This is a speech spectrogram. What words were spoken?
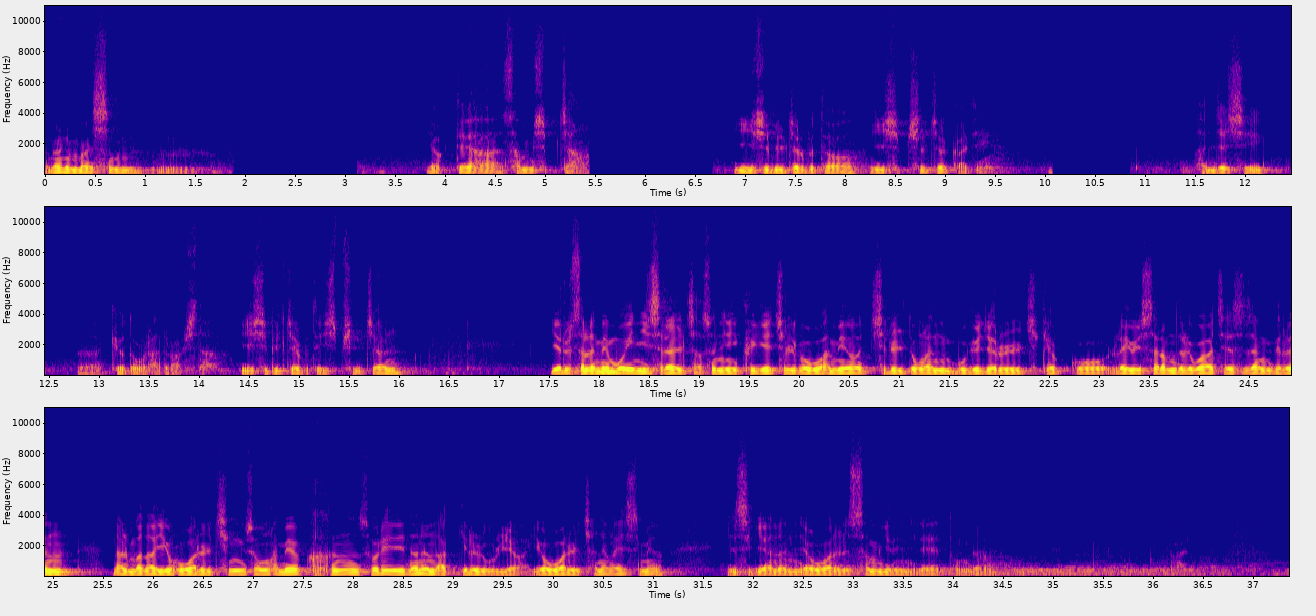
하나님 말씀 음, 역대하 30장 21절부터 27절까지 한 절씩 어, 교독을 하도록 합시다. 21절부터 27절 예루살렘에 모인 이스라엘 자손이 크게 즐거워하며 7일 동안 무교절을 지켰고 레위 사람들과 제사장들은 날마다 여호와를 칭송하며 큰 소리 나는 악기를 울려 여호와를 찬양하였으며 이스기야는 여호와를 섬기는 일에 동달은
